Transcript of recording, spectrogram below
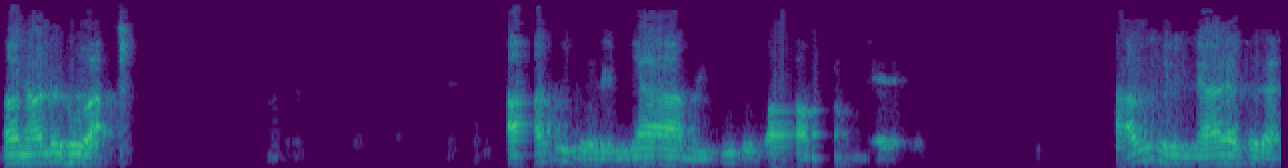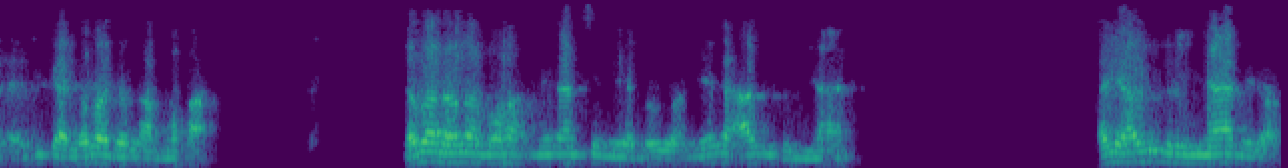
ဟောနောက်တစ်ခုကအာဟုတွေများပြီးကုသိုလ်ကောင်းတယ်အာဟုတွေများတယ်ဆိုတာအဓိကလောဘဒေါသမောဟလောဘဒေါသမောဟအမြဲတမ်းဖြစ်နေတဲ့ပုဂ္ဂိုလ်အမြဲတမ်းအာဟုတွေများတယ် အဲဒီအာဟုတွေများနေတော့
